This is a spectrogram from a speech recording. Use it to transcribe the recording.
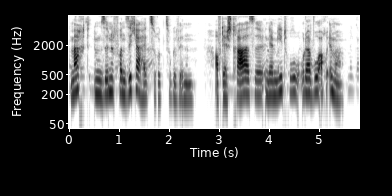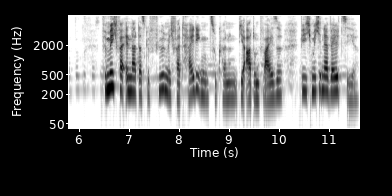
Macht im Sinne von Sicherheit zurückzugewinnen. Auf der Straße, in der Metro oder wo auch immer. Für mich verändert das Gefühl, mich verteidigen zu können, die Art und Weise, wie ich mich in der Welt sehe.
